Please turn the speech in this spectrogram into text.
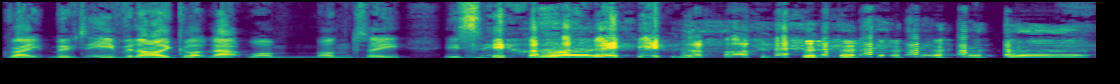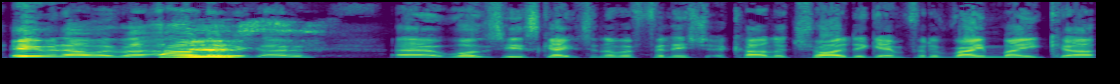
great moves. Even I got that one, Monty. You see, right? even I was like, oh, yes. there we go. Uh, once he escaped another finish, Okada tried again for the Rainmaker.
